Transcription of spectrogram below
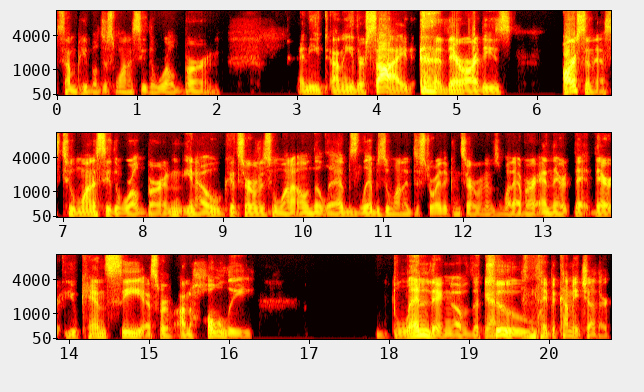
some people just want to see the world burn, and each, on either side there are these arsonists who want to see the world burn. You know, conservatives who want to own the libs, libs who want to destroy the conservatives, whatever. And there, there you can see a sort of unholy blending of the Yeah. two. they become each other.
